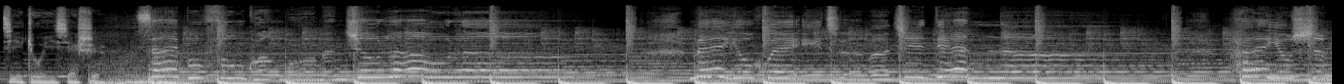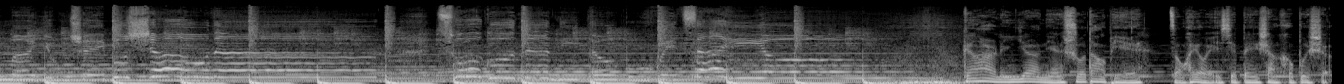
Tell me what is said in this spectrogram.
记住一些事。再不疯狂，我们就说道别，总会有一些悲伤和不舍。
